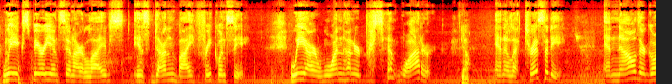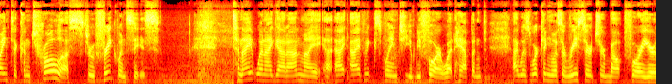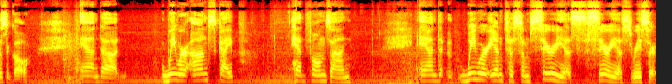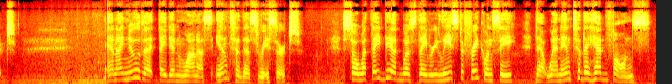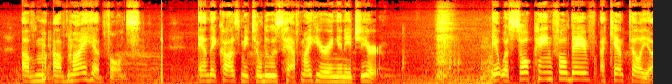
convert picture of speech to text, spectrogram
we experience in our lives is done by frequency. We are 100% water. Yeah. And electricity. And now they're going to control us through frequencies tonight when I got on my, I, I've explained to you before what happened. I was working with a researcher about four years ago, and uh, we were on Skype, headphones on, and we were into some serious, serious research. And I knew that they didn't want us into this research. So what they did was they released a frequency that went into the headphones of of my headphones and they caused me to lose half my hearing in each ear. It was so painful, Dave. I can't tell you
